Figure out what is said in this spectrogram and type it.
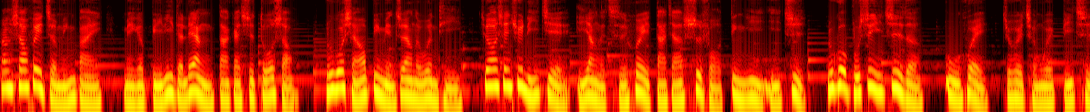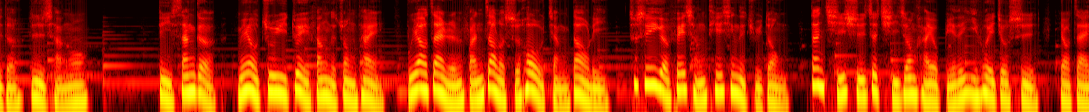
让消费者明白每个比例的量大概是多少。如果想要避免这样的问题，就要先去理解一样的词汇，大家是否定义一致。如果不是一致的，误会就会成为彼此的日常哦。第三个，没有注意对方的状态，不要在人烦躁的时候讲道理，这是一个非常贴心的举动。但其实这其中还有别的意会，就是要在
